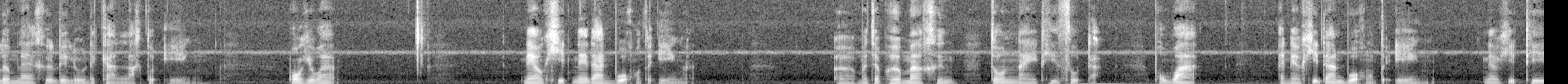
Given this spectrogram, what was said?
เริ่มแรกคือเรียนรู้ในการรักตัวเอง ผมคิดว่า แนวคิดในด้านบวกของตัวเองอะเออมันจะเพิ่มมากขึ้น จนในที่สุดอะผมว่าแนวคิดด้านบวกของตัวเอง แนวคิดที่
